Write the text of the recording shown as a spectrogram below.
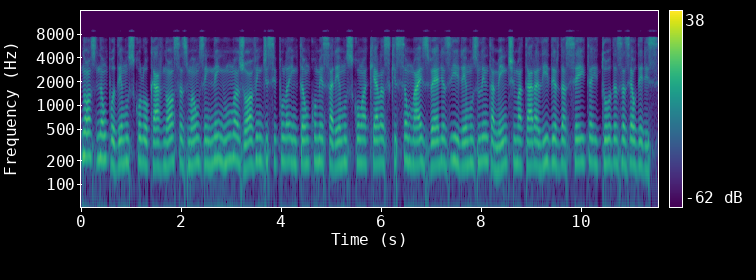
Nós não podemos colocar nossas mãos em nenhuma jovem discípula, então começaremos com aquelas que são mais velhas e iremos lentamente matar a líder da seita e todas as elderes,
